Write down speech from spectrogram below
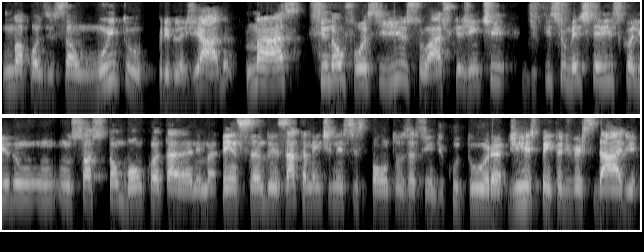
uma posição muito privilegiada, mas se não fosse isso, acho que a gente dificilmente teria escolhido um, um, sócio tão bom quanto a Anima, pensando exatamente nesses pontos assim de cultura, de respeito à diversidade,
